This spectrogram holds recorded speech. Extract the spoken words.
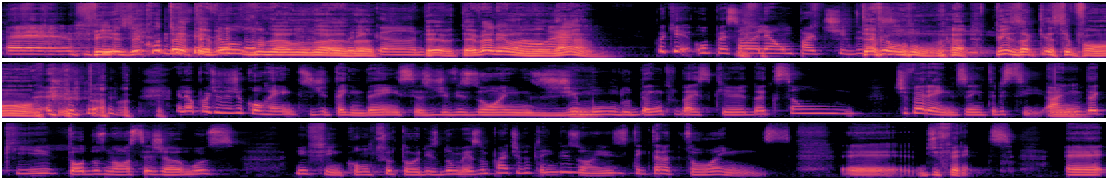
é... Físico, teve uns. Tô brincando. Teve, teve ali uns, não, né? É... Porque o pessoal ele é um partido Teve de... um pisa aqui se fome. ele é um partido de correntes, de tendências, de visões de hum. mundo dentro da esquerda que são diferentes entre si, hum. ainda que todos nós sejamos enfim, construtores do mesmo partido têm visões, têm tradições é, diferentes. É,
